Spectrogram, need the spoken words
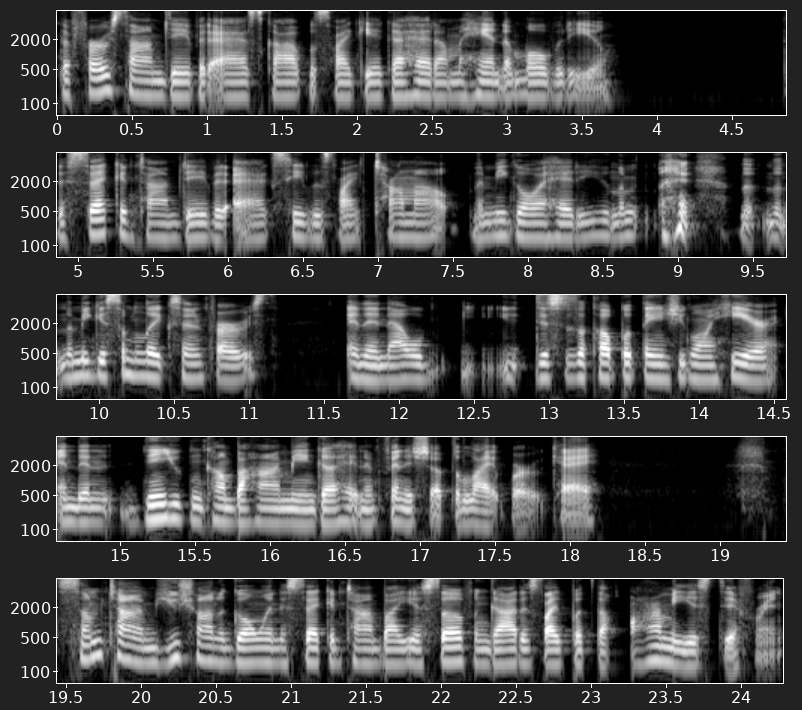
The first time David asked, God was like, Yeah, go ahead, I'm going to hand them over to you. The second time David asked, he was like, Time out, let me go ahead of you. Let me, let, me get some licks in first. And then that will, you, this is a couple things you're going to hear. And then, then you can come behind me and go ahead and finish up the light work, okay? sometimes you trying to go in a second time by yourself and God is like, but the army is different.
